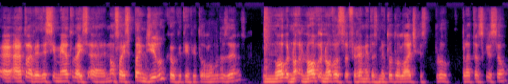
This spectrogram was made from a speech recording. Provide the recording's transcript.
a, através desse método, a, não só expandi-lo, que é o que eu tenho feito ao longo dos anos, com no, no, novas ferramentas metodológicas para a transcrição,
